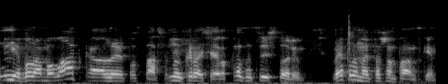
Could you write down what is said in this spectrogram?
ні, була мулатка, але постарше. Ну, коротше, розказую цю історію. Випили те шампанське.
